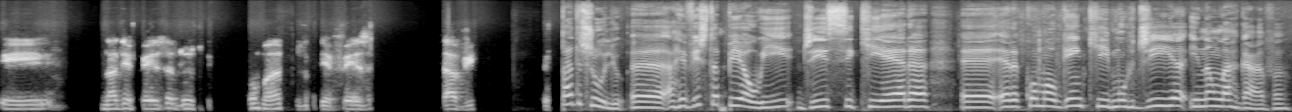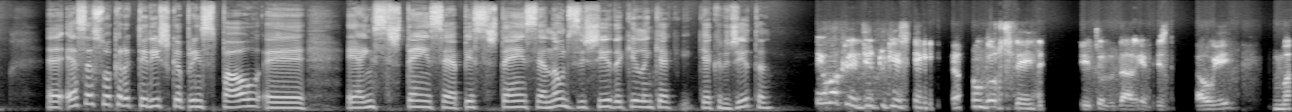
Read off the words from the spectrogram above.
e na defesa dos humanos, na defesa da vida. Padre Júlio, eh, a revista Piauí disse que era, eh, era como alguém que mordia e não largava. Eh, essa é a sua característica principal? É, é a insistência, a persistência, não desistir daquilo em que, que acredita? Eu acredito que sim. Eu não gostei do título da revista Piauí, mas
